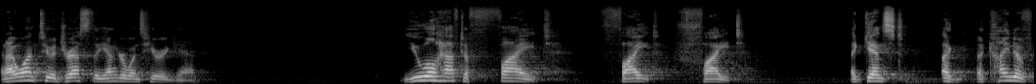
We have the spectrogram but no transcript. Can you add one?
And I want to address the younger ones here again. You will have to fight, fight, fight against a, a kind of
